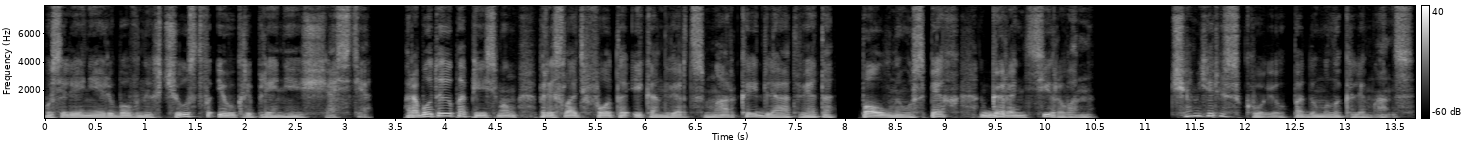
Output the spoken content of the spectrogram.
усиление любовных чувств и укрепление счастья. Работаю по письмам, прислать фото и конверт с маркой для ответа. Полный успех гарантирован. «Чем я рискую?» — подумала Клеманс.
